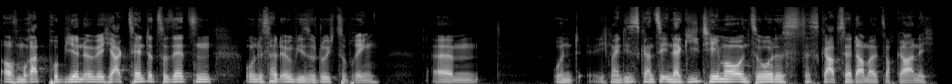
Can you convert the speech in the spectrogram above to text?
auf dem Rad probieren, irgendwelche Akzente zu setzen und es halt irgendwie so durchzubringen. Ähm, und ich meine, dieses ganze Energiethema und so, das, das gab es ja damals noch gar nicht.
